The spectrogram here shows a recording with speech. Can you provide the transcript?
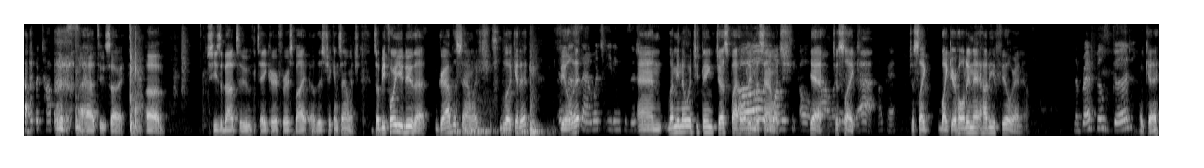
I had to. Sorry. Um, she's about to take her first bite of this chicken sandwich. So before you do that, grab the sandwich, look at it, feel it, Sandwich eating position. and let me know what you think just by holding Oh, the you want me sandwich. to- oh, Yeah, wow, just like- Okay. Just like like you're holding it. How do you feel right now? The bread feels good. Okay.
